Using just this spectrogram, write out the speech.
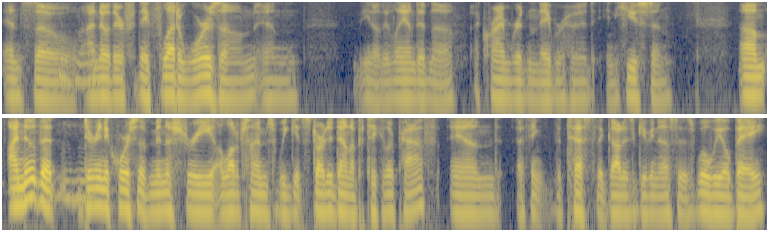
and so mm-hmm. I know they're they fled a war zone and you know they land in a, a crime-ridden neighborhood in Houston. Um, I know that mm-hmm. during the course of ministry, a lot of times we get started down a particular path, and I think the test that God is giving us is will we obey?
